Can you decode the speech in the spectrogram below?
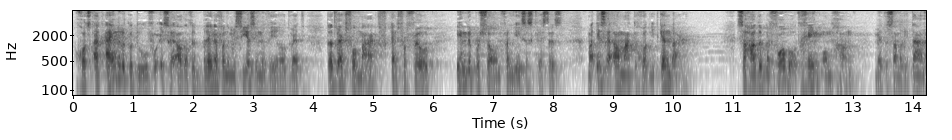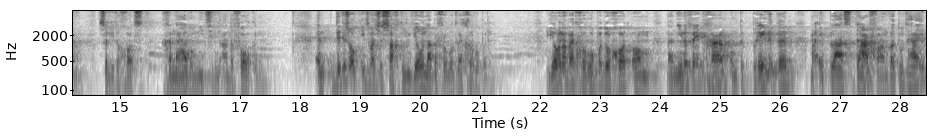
Gods uiteindelijke doel voor Israël, dat het brengen van de Messias in de wereld, werd, dat werd volmaakt en vervuld in de persoon van Jezus Christus. Maar Israël maakte God niet kenbaar. Ze hadden bijvoorbeeld geen omgang met de Samaritanen. Ze lieten Gods genade niet zien aan de volken. En dit is ook iets wat je zag toen Jona bijvoorbeeld werd geroepen. Jona werd geroepen door God om naar Nineveh te gaan, om te prediken. Maar in plaats daarvan, wat doet hij?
